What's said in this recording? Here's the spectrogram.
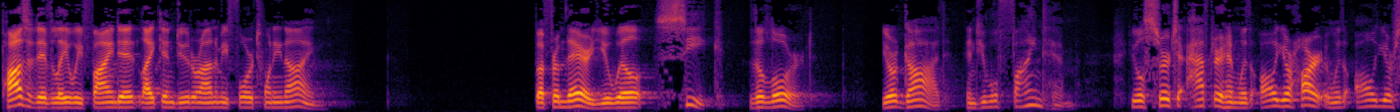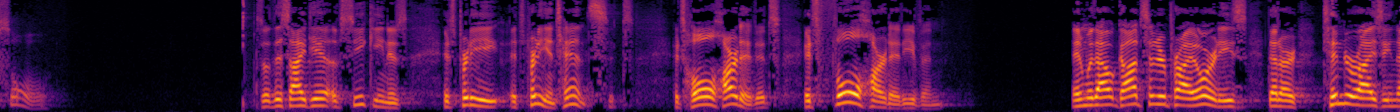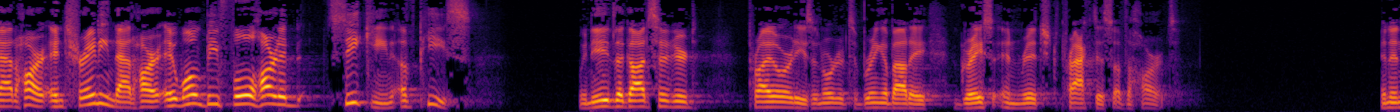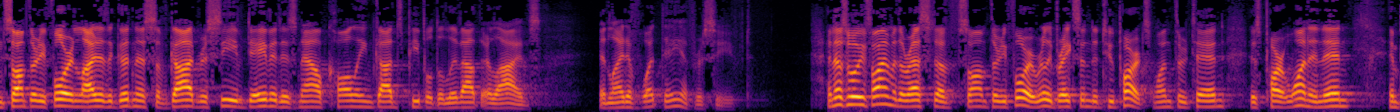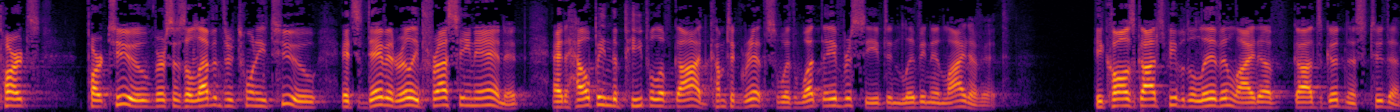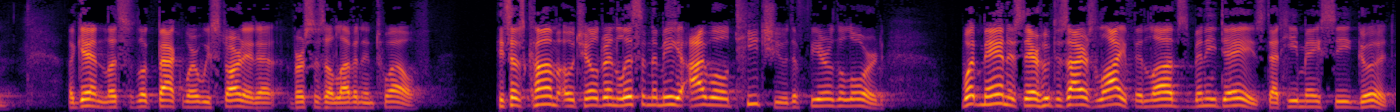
Positively, we find it like in Deuteronomy 4:29. But from there you will seek the Lord, your God, and you will find him. You will search after him with all your heart and with all your soul. So this idea of seeking is it's pretty it's pretty intense. It's it's wholehearted. It's it's full-hearted even. And without God-centered priorities that are tenderizing that heart and training that heart, it won't be full-hearted seeking of peace. We need the God-centered priorities in order to bring about a grace-enriched practice of the heart. And in Psalm 34, in light of the goodness of God received, David is now calling God's people to live out their lives in light of what they have received. And that's what we find with the rest of Psalm 34. It really breaks into two parts. 1 through 10 is part 1. And then in parts part 2, verses 11 through 22, it's David really pressing in at, at helping the people of God come to grips with what they've received and living in light of it. He calls God's people to live in light of God's goodness to them. Again, let's look back where we started at verses 11 and 12. He says, Come, O children, listen to me. I will teach you the fear of the Lord. What man is there who desires life and loves many days that he may see good?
